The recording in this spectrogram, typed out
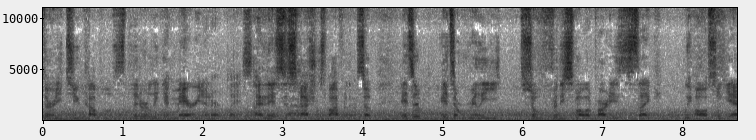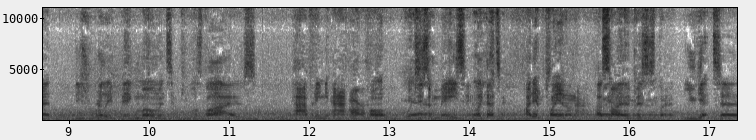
32 couples literally get married at our place oh, and it's a special spot for them. So it's a it's a really so for these smaller parties it's like we also get these really big moments in people's lives happening at our home which is amazing. Like That's that's i didn't plan on that. That's Right, not in the business plan. You get to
